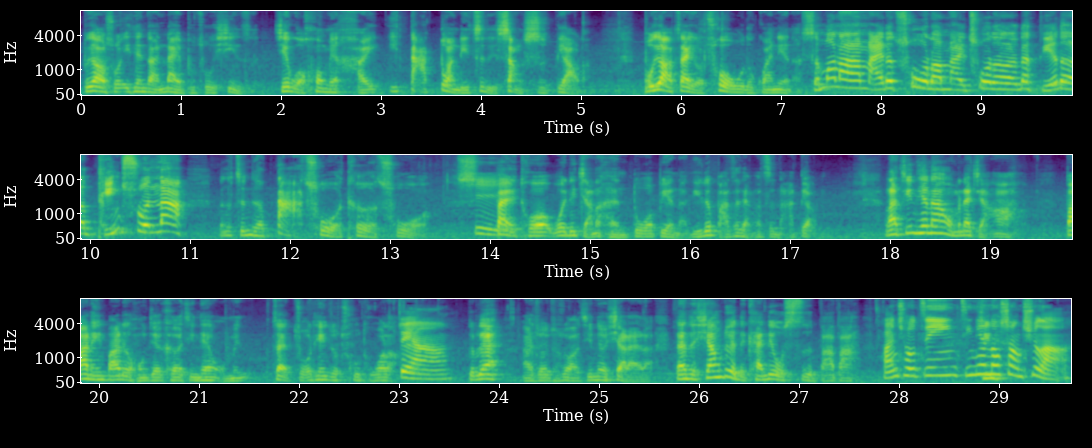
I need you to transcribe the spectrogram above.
不要说一天到晚耐不住性子，结果后面还一大段你自己丧失掉了。不要再有错误的观念了，什么啦？买的错了，买错了，那跌的停损呐，那个真的大错特错。是，拜托，我已经讲了很多遍了，你就把这两个字拿掉。那今天呢，我们来讲啊，八零八六红杰科，今天我们在昨天就出脱了，对啊，对不对？啊，所以就说今天就下来了，但是相对的看六四八八环球金今天都上去了，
